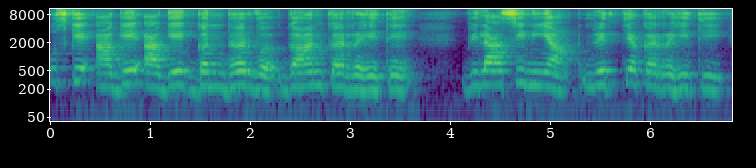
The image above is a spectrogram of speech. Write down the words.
उसके आगे आगे गंधर्व गान कर रहे थे। विलासिनिया नृत्य कर रही थी।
